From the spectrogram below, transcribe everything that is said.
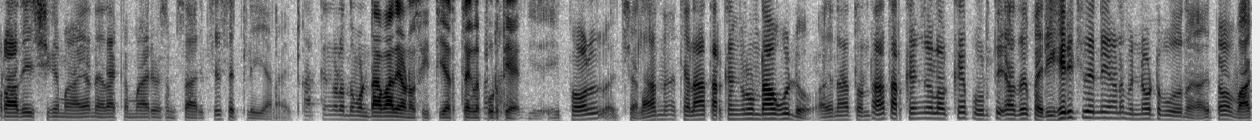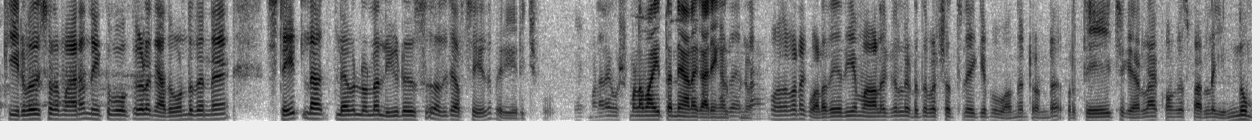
പ്രാദേശികമായ നേതാക്കന്മാരും സംസാരിച്ച് സെറ്റിൽ ചെയ്യാനായിട്ട്. തർക്കങ്ങളൊന്നും ഉണ്ടാവാതെയാണോ സീറ്റ് ചർച്ചകൾ പൂർത്തിയായത്? ഇപ്പോൾ ചില ചില തർക്കങ്ങൾ ഉണ്ടാവുമല്ലോ. അതിനകത്തുണ്ട്. ആ തർക്കങ്ങളൊക്കെ പൂർത്തി അത് പരിഹരിച്ച് തന്നെയാണ് മുന്നോട്ട് പോകുന്നത്. ഇപ്പോൾ ബാക്കി ഇരുപത് ശതമാനം നീക്കുപോക്കുകൾ അതുകൊണ്ട് തന്നെ സ്റ്റേറ്റ് ലെവലിലുള്ള ലീഡേഴ്സ് അത് ചർച്ച ചെയ്ത് പരിഹരിച്ചു പോകും. വളരെ ഊഷ്മളമായി തന്നെയാണ് കാര്യങ്ങൾ വളരെയധികം ആളുകൾ ഇടതുപക്ഷത്തിലേക്ക് ഇപ്പോൾ വന്നിട്ടുണ്ട്. പ്രത്യേകിച്ച് കേരള കോൺഗ്രസ് പാർട്ടിയിൽ ഇന്നും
